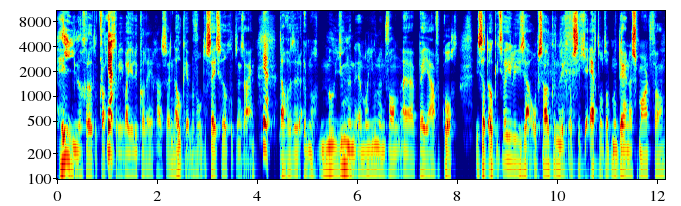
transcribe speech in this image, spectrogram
hele grote categorie waar jullie collega's en Nokia bijvoorbeeld nog steeds heel goed in zijn. Ja. Daar worden er ook nog miljoenen en miljoenen van eh, per jaar verkocht. Is dat ook iets waar jullie zou- op zouden kunnen richten of zit je echt op dat moderne smartphone?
